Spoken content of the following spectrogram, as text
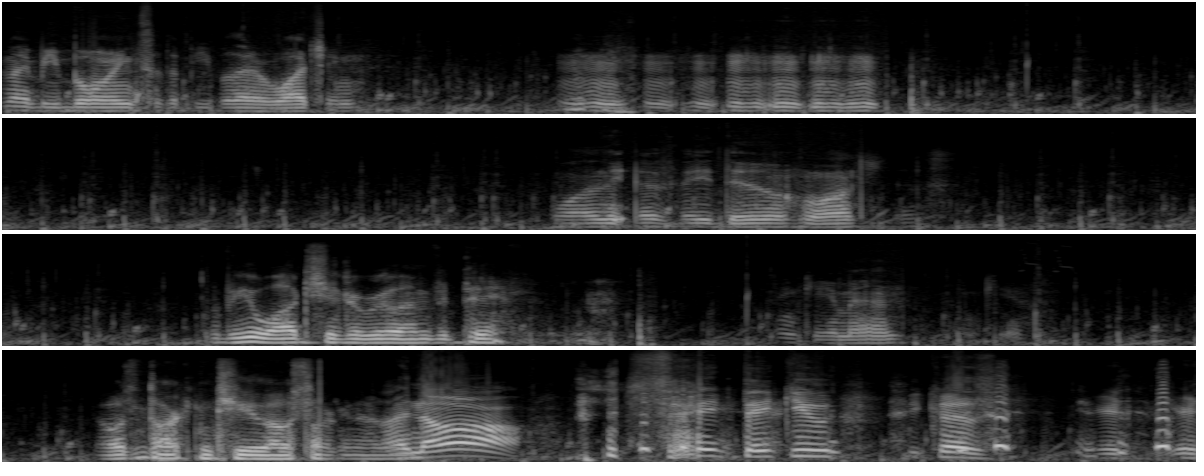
Might be boring to the people that are watching. Mm-hmm. Mm-hmm. Mm-hmm. well, if they do watch this, If you watch, you're the real MVP. thank you, man. Thank you. I wasn't talking to you. I was talking to. You. I know. Saying thank you because you're you're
